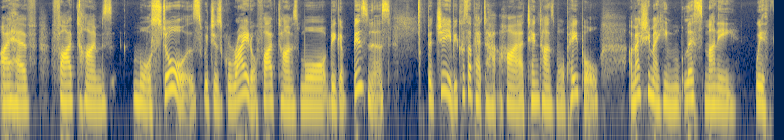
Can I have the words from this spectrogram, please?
I have five times more stores, which is great, or five times more bigger business. But gee, because I've had to hire 10 times more people, I'm actually making less money with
